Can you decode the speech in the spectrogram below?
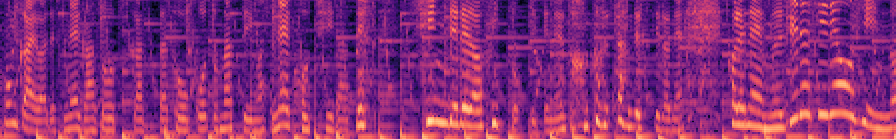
今回はですね、画像を使った投稿となっていますね。こちらです。シンデレラフィットって言ってね、投稿したんですけどね。これね、無印良品の、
